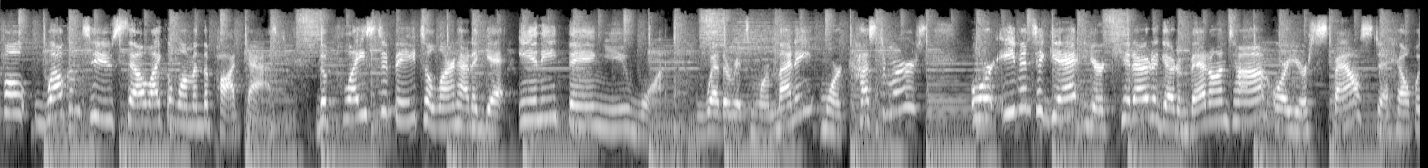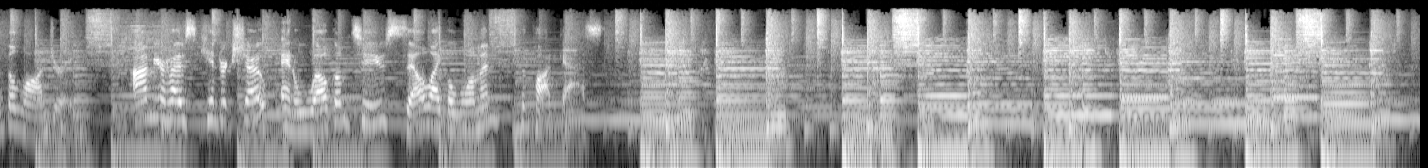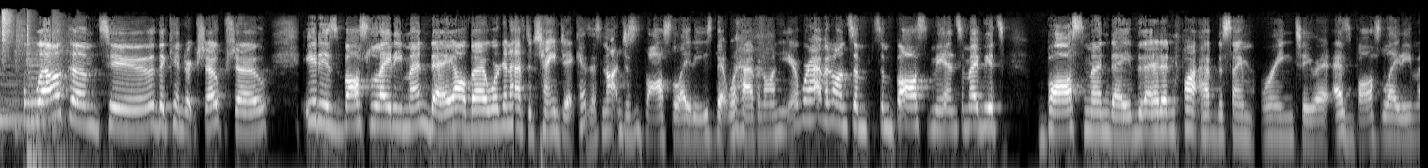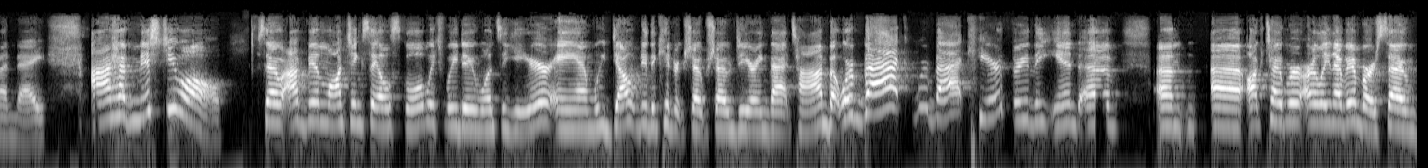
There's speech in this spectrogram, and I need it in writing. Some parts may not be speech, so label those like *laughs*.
beautiful. Welcome to Sell Like a Woman, the podcast, the place to be to learn how to get anything you want, whether it's more money, more customers, or even to get your kiddo to go to bed on time or your spouse to help with the laundry. I'm your host, Kendrick Shope, and welcome to Sell Like a Woman, the podcast. Welcome to the Kendrick Shope Show. It is Boss Lady Monday, although we're going to have to change it because it's not just boss ladies that we're having on here. We're having on some some boss men, so maybe it's Boss Monday, but that doesn't quite have the same ring to it as Boss Lady Monday. I have missed you all. So I've been launching sales school, which we do once a year, and we don't do the Kendrick Shope show during that time, but we're back. We're back here through the end of um, uh, October, early November. So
